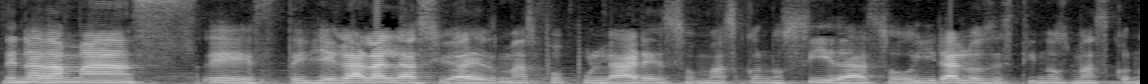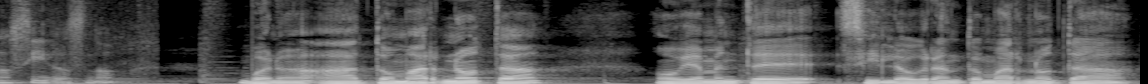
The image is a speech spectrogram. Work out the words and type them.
de nada más este, llegar a las ciudades más populares o más conocidas o ir a los destinos más conocidos, ¿no? Bueno, a tomar nota, obviamente si logran tomar nota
